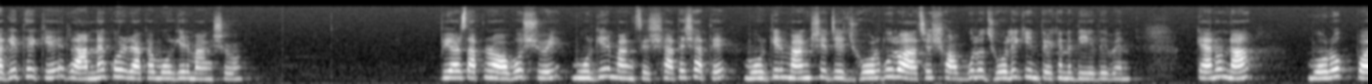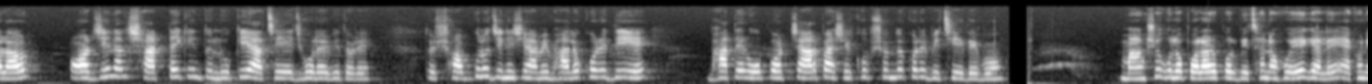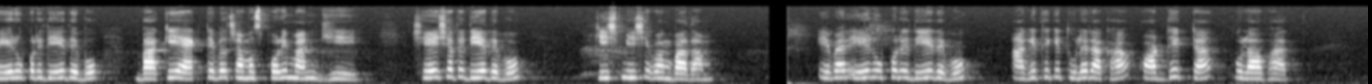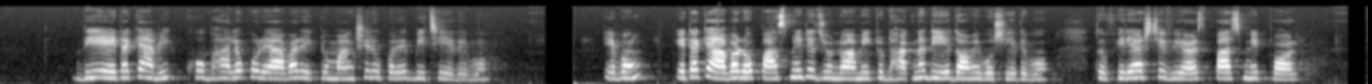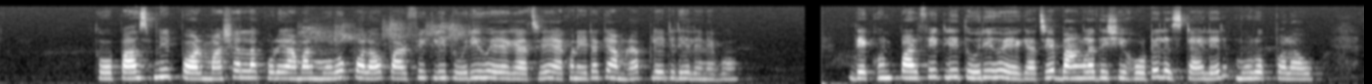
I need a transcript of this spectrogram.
আগে থেকে রান্না করে রাখা মুরগির মাংস। বিয়ার্স আপনারা অবশ্যই মুরগির মাংসের সাথে সাথে মুরগির মাংসের যে ঝোলগুলো আছে, সবগুলো ঝোলই কিন্তু এখানে দিয়ে দেবেন। কেননা মোরগ পোলাওর অরিজিনাল স্বাদটাই কিন্তু লুকিয়ে আছে এই ঝোলের ভিতরে। তো সবগুলো জিনিসে আমি ভালো করে দিয়ে ভাতের ওপর চারপাশে খুব সুন্দর করে বিছিয়ে দেব। মাংসগুলো পলার উপর বিছানো হয়ে গেলে এখন এর উপরে দিয়ে দেব বাকি এক টেবিল চামচ পরিমাণ ঘি। সেই সাথে দিয়ে দেব কিশমিশ এবং বাদাম। এবার এর উপরে দিয়ে দেব আগে থেকে তুলে রাখা অর্ধেকটা পোলাও ভাত। দিয়ে এটাকে আমি খুব ভালো করে আবার একটু মাংসের উপরে বিছিয়ে দেব। এবং এটাকে আবারও পাঁচ মিনিটের জন্য আমি একটু ঢাকনা দিয়ে দমে বসিয়ে দেব। তো ফিরে আসছে ভিউয়ার্স পাঁচ মিনিট পর। তো পাঁচ মিনিট পর মাসাল্লা করে আমার মোরগ পোলাও পারফেক্টলি তৈরি হয়ে গেছে। এখন এটাকে আমরা প্লেটে ঢেলে নেব। দেখুন পারফেক্টলি তৈরি হয়ে গেছে বাংলাদেশি হোটেল স্টাইলের মোরগ পোলাও।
